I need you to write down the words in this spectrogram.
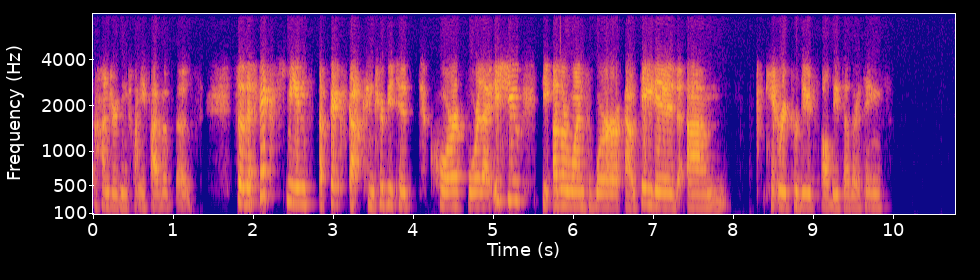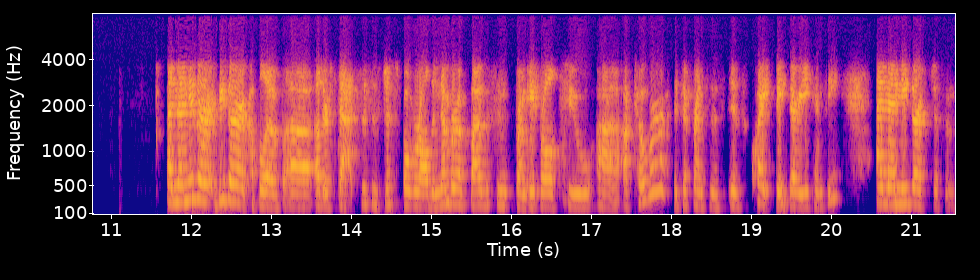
125 of those. So the fixed means a fix got contributed to core for that issue. The other ones were outdated, um, can't reproduce all these other things. And then these are these are a couple of uh, other stats. This is just overall the number of bugs in, from April to uh, October. The difference is, is quite big there, you can see. And then these are just some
